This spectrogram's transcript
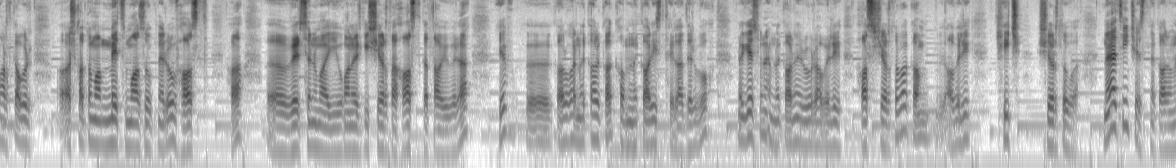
մարդկա որ աշխատում է մեծ մազոկներով հաստ, հա, վերցնում է յուղաներկի շերտը հաստ կտավի վրա եւ կարող է նկար կա կամ նկարից թելադրվող, ես ունեմ նկարներ, որ ավելի հաստ շերտով է կամ ավելի քիչ շերտով է։ Նայած ինչ ես նկարում,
